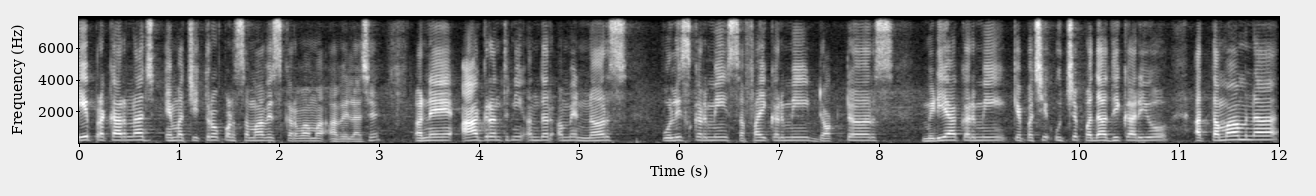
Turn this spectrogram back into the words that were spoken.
એ પ્રકારના જ એમાં ચિત્રો પણ સમાવેશ કરવામાં આવેલા છે. અને આ ગ્રંથની અંદર અમે નર્સ, પોલીસકર્મી, સફાઈકર્મી, ડૉક્ટર્સ, મીડિયાકર્મી કે પછી ઉચ્ચ પદાધિકારીઓ, આ તમામના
